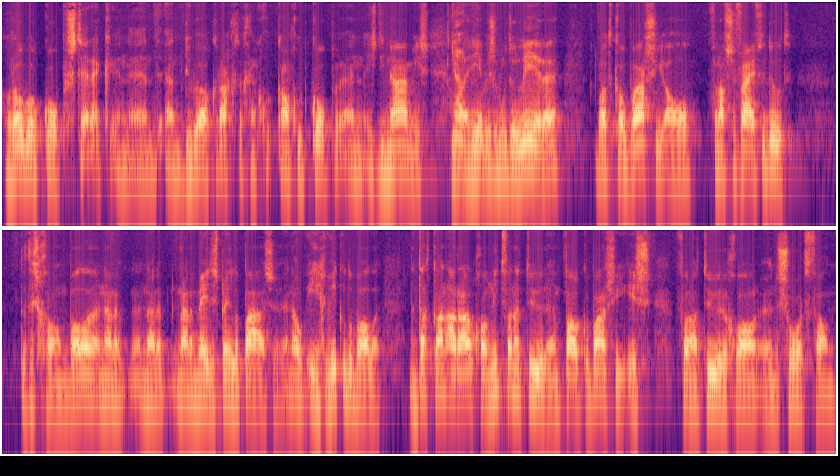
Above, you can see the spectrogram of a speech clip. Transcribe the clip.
robocop, sterk en, en, en duelkrachtig en go- kan goed koppen en is dynamisch. Ja. En die hebben ze moeten leren wat Kobarsi al vanaf zijn vijfde doet. Dat is gewoon ballen naar de, naar de, naar de medespeler pasen. En ook ingewikkelde ballen. En dat kan Araujo gewoon niet van nature. En Pau Kobarsi is van nature gewoon een soort van...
